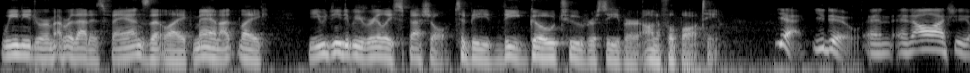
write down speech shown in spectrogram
we need to remember that as fans that like, man, I like you need to be really special to be the go-to receiver on a football team. Yeah, you do. And and I'll actually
